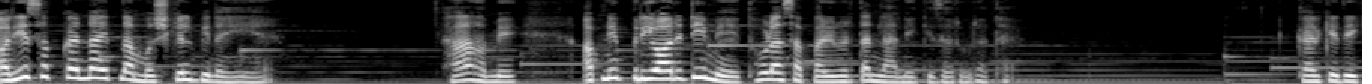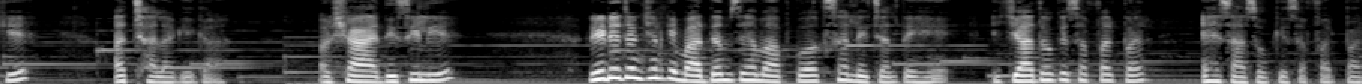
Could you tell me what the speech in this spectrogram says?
और ये सब करना इतना मुश्किल भी नहीं है। हाँ हमें अपनी प्रियोरिटी में थोड़ा सा परिवर्तन लाने की ज़रूरत है। करके देखिए अच्छा लगेगा। और शायद इसीलिए रेडियो जंक्शन के माध्यम से हम आपको अक्सर ले चलते हैं यादों के सफ़र पर, एहसासों के सफ़र पर।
